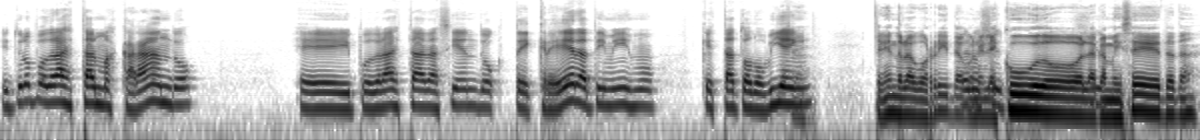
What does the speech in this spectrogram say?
Y tú lo podrás estar mascarando eh, y podrás estar haciéndote creer a ti mismo que está todo bien. Teniendo la gorrita Pero con el si- escudo, la si- camiseta. ta.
